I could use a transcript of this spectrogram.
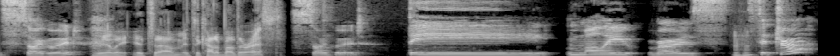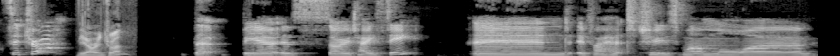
so good. Really, it's um, it's a cut above the rest. So good the Molly Rose mm-hmm. Citra. Citra? The orange one? That beer is so tasty. And if I had to choose one more,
